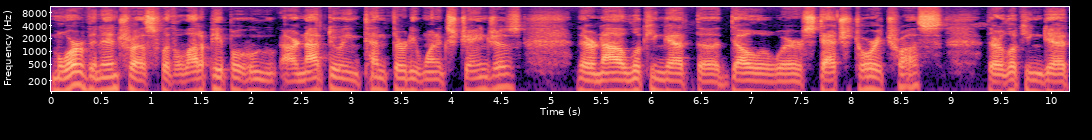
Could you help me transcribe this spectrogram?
more of an interest with a lot of people who are not doing 1031 exchanges they're now looking at the Delaware statutory trusts. They're looking at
